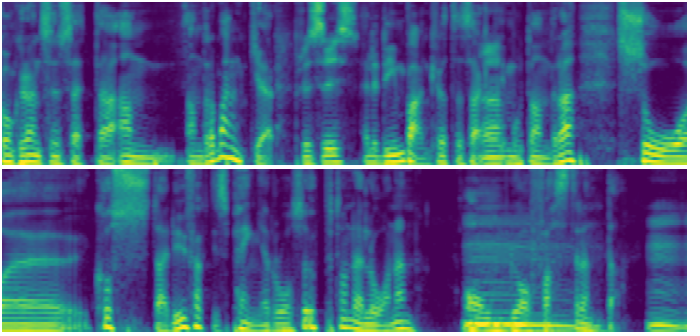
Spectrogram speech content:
konkurrensutsätta an, andra banker, Precis. eller din bank rättare sagt, Ja. emot andra, så eh, kostar det ju faktiskt pengar att låsa upp de där lånen om Mm. du har fast ränta. Mm.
